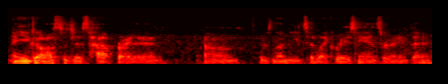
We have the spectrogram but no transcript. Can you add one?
And you could also just hop right in. Um, there's no need to like raise hands or anything.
